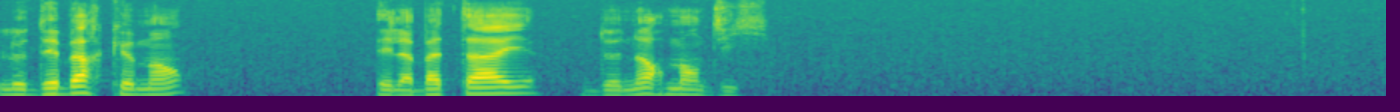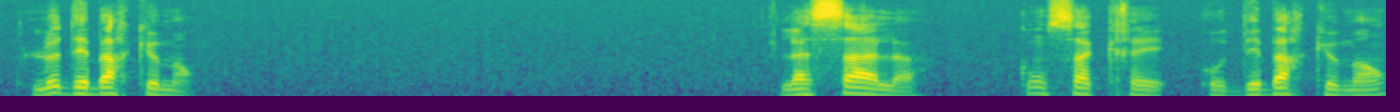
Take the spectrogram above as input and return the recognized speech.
Le débarquement et la bataille de Normandie. Le débarquement. La salle consacrée au débarquement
